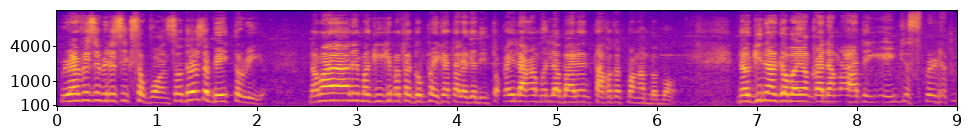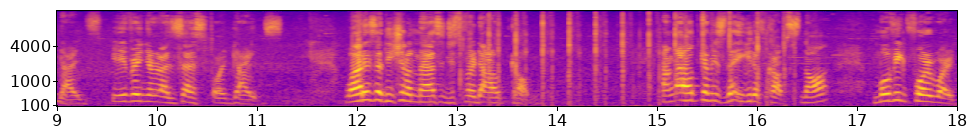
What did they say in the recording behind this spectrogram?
Reference with the six of wands. So there's a victory. Na maaaring magiging matagumpay ka talaga dito. Kailangan mo labanan takot at pangamba mo na ginagabayan ka ng ating angel spirit guides, even your ancestor guides. What is additional messages for the outcome? Ang outcome is the Eight of Cups, no? Moving forward,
